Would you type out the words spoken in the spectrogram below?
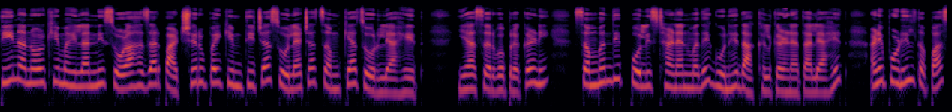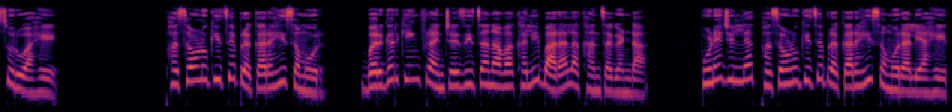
तीन अनोळखी महिलांनी सोळा हजार पाचशे रुपये किमतीच्या सोन्याच्या चमक्या चोरल्या आहेत. या सर्व सर्व प्रकरणी संबंधित पोलीस ठाण्यांमध्ये गुन्हे दाखल करण्यात आले आहेत आणि पुढील तपास सुरू आहे. फसवणुकीचे प्रकारही समोर. बर्गर किंग फ्रँचायझीचा नावाखाली बारा लाखांचा गंडा. पुणे जिल्ह्यात फसवणुकीचे प्रकारही समोर आले आहेत.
